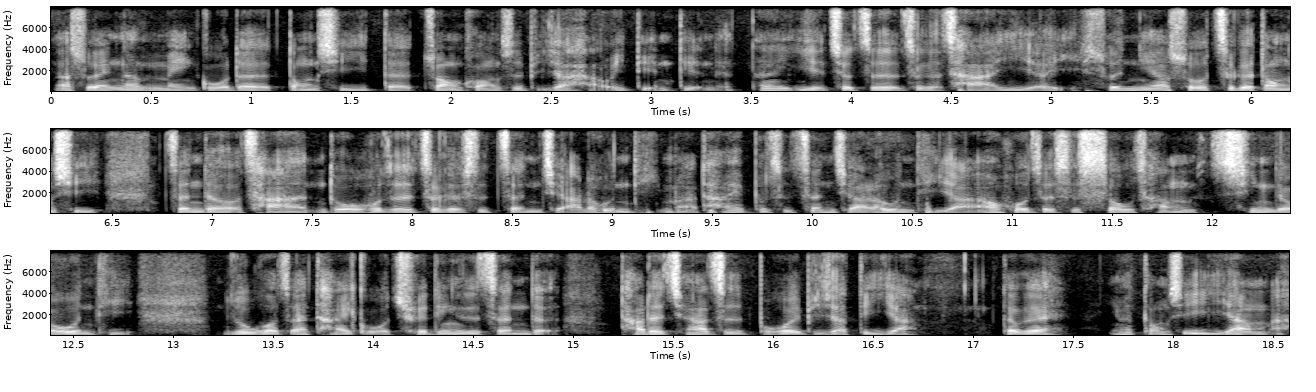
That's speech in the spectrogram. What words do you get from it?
那所以呢，美国的东西的状况是比较好一点点的，但也就只有这个差异而已。所以你要说这个东西真的有差很多，或者这个是真假的问题吗？它也不是真假的问题啊，或者是收藏性的问题。如果在泰国确定是真的，它的价值不会比较低呀，对不对？因为东西一样嘛。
